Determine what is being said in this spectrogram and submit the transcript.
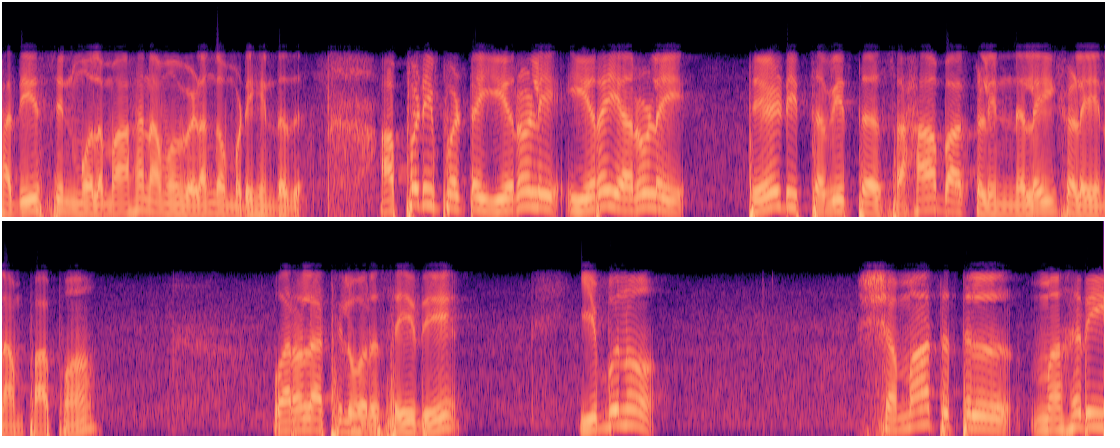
ஹதீஸின் மூலமாக நாம் விளங்க முடிகின்றது. அப்படிப்பட்ட இருளை இறை அருளை தேடி தவித்த சஹாபாக்களின் நிலைகளை நாம் பார்ப்போம். வரலாற்றில் ஒரு செய்தி இப்னு ஷமாத்தத்தில் மஹரி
